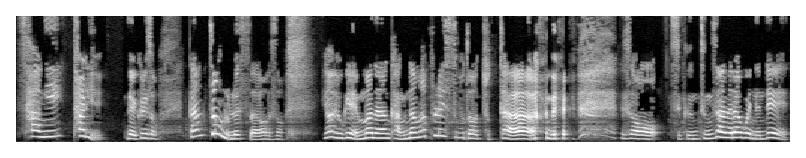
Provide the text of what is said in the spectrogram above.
상의, 탈의. 네, 그래서 깜짝 놀랐어요. 그래서 야, 여기 웬만한 강남 핫플레이스보다 좋다. 네. 그래서 지금 등산을 하고 있는데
